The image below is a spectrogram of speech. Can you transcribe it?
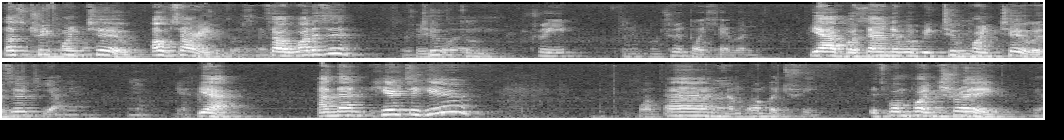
That's 3.2. Oh, sorry. 3.7. So what is it? Three two- point- three- 3.7. Yeah, but then it would be 2.2, is it? Yeah. Yeah. And then here to here, 1.5. um, 1.3. it's 1.3. Yeah.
